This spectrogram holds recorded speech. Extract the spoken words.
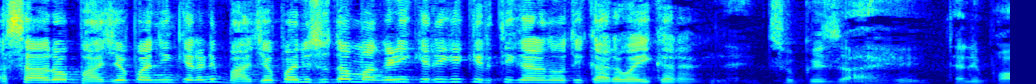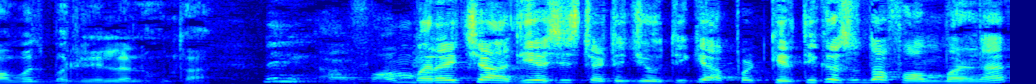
असा आरोप भाजपाने केला आणि भाजपाने सुद्धा मागणी केली की कीर्तिकारांवरती कारवाई करावी. नाही चुकीचं आहे. त्यांनी फॉर्मच भरलेला नव्हता. नाही नाही, फॉर्म भरायच्या आधी अशी स्ट्रॅटेजी होती की आपण कीर्तिकर सुद्धा फॉर्म भरणार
